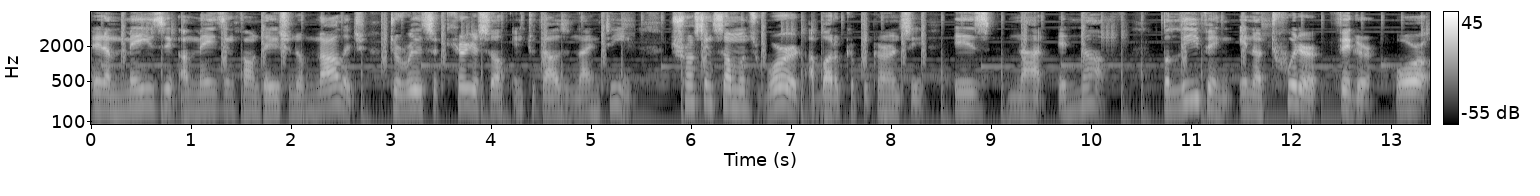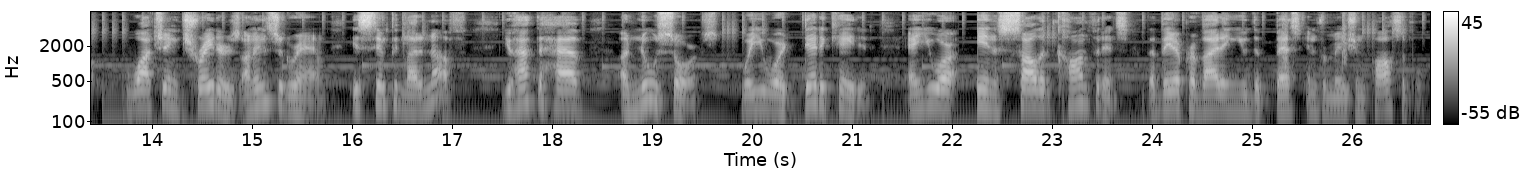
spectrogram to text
an amazing, amazing foundation of knowledge to really secure yourself in 2019. Trusting someone's word about a cryptocurrency is not enough. Believing in a Twitter figure or watching traders on Instagram is simply not enough. You have to have a news source where you are dedicated and you are in solid confidence that they are providing you the best information possible.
